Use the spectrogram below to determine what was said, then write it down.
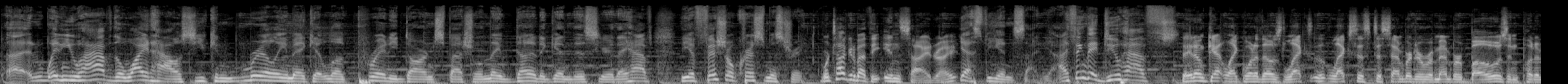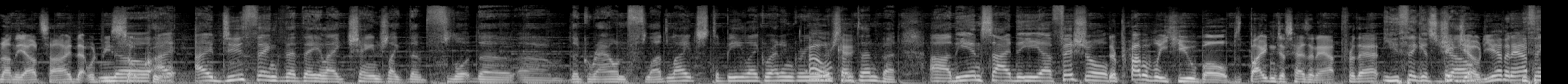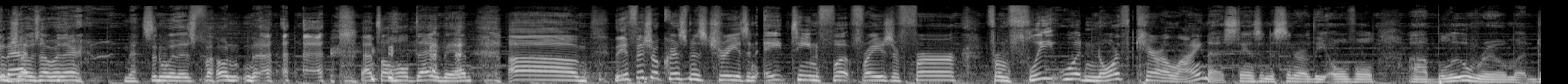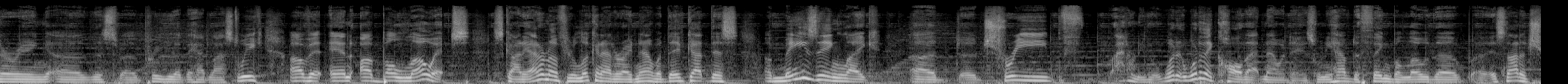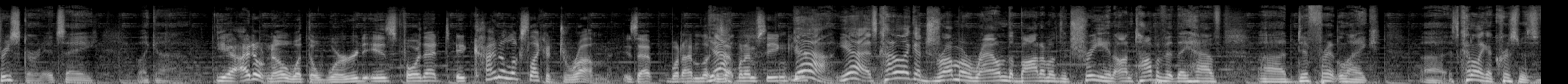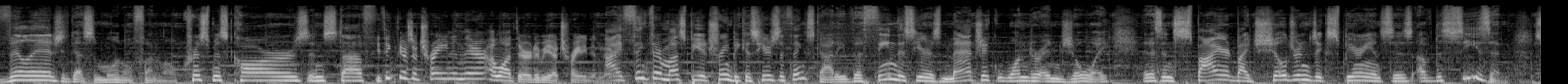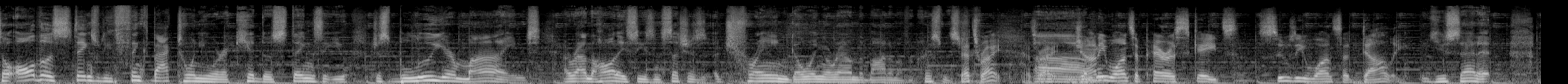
uh, when you have the White House, you can really make it look pretty darn special, and they've done it again this year. They have the official Christmas tree. We're talking about the inside, right? Yes, the inside. Yeah, I think they do have They don't get like one of those Lex- Lexus December to remember bows and put it on the outside. That would be so cool. I, I do think that they like changed like the floor the um, the ground floodlights to be like red and green Oh, or okay. something. But uh, the inside, the official. They're probably Hue bulbs. Biden just has an app for that. You think it's Hey, Joe? Joe, do you have an app You for think? Joe's over there messing with his phone? That's a whole day, man. Um, the official Christmas tree is an 18 foot Fraser fir from Fleetwood, North Carolina. It stands in the center of the Oval uh, Blue Room during uh, this uh, preview that they had last week of it. And uh, below it, Scotty, I don't know if you're looking at it right now, but they've got this amazing, like, uh, uh, tree. Th- I don't even what what do they call that nowadays when you have the thing below the uh, it's not a tree skirt it's a like a Yeah, I don't know what the word is for that. It kind of looks like a drum. Is that what I'm? yeah. Is that what I'm seeing here? yeah yeah it's kind of like a drum around the bottom of the tree and on top of it they have uh, different like uh, it's kind of like a Christmas village. They've got some little fun little Christmas cars and stuff. You think there's a train in there? I want there to be a train in there. I think there must be a train because here's the thing, Scotty. The theme this year is magic, wonder, and joy, and is inspired by children's experiences of the season. So all those things when you think back to when you were a kid, those things that you just blew your mind around the holiday season, such as a train going around the bottom of a Christmas tree. That's right. That's right. Um, Johnny wants a pair of skates. Susie wants a dolly. You said it.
